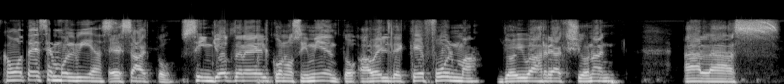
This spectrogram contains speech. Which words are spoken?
¿Cómo te desenvolvías? Exacto, sin yo tener el conocimiento, a ver de qué forma yo iba a reaccionar a las,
